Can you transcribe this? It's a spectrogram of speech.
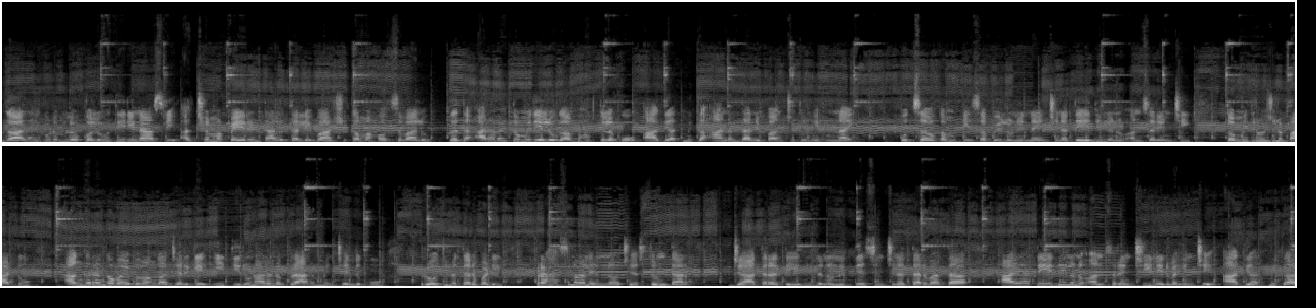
దెందులూరు గాలాయగూడెంలో కొలువు తీరిన శ్రీ అచ్చమ్మ పేరెంటాలు తల్లి వార్షిక మహోత్సవాలు గత అరవై తొమ్మిదేళ్ళుగా భక్తులకు ఆధ్యాత్మిక ఆనందాన్ని పంచుతూనే ఉన్నాయి. ఉత్సవ కమిటీ సభ్యులు నిర్ణయించిన తేదీలను అనుసరించి తొమ్మిది రోజుల పాటు అంగరంగ వైభవంగా జరిగే ఈ తిరుణాలను ప్రారంభించేందుకు రోజుల తరబడి ప్రహసనాలెన్నో చేస్తుంటారు. జాతర తేదీలను నిర్దేశించిన తర్వాత ఆయా తేదీలను అనుసరించి నిర్వహించే ఆధ్యాత్మిక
